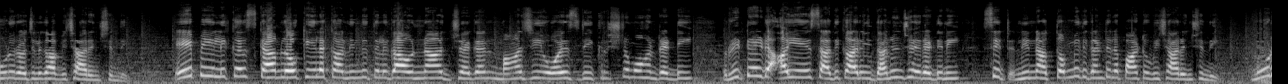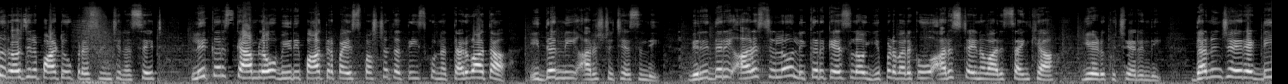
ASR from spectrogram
మూడు రోజులుగా విచారించింది. ఏపీ లిక్కర్ స్కామ్లో కీలక నిందితులుగా ఉన్న జగన్ మాజీ OSD Krishnamohan Reddy retired IAS అధికారి ధనుంజయ రెడ్డిని సిట్ నిన్న తొమ్మిది గంటల పాటు విచారించింది. మూడు రోజుల పాటు ప్రశ్నించిన సిట్ లిక్కర్ స్కామ్లో వీరి పాత్రపై స్పష్టత తీసుకున్న తర్వాత ఇద్దరిని అరెస్టు చేసింది. వీరిద్దరి అరెస్టులో లిక్కర్ కేసులో ఇప్పటి వరకు అరెస్ట్ అయిన వారి సంఖ్య ఏడుకు చేరింది. ధనుంజయ రెడ్డి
